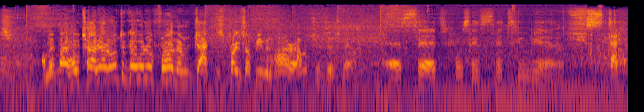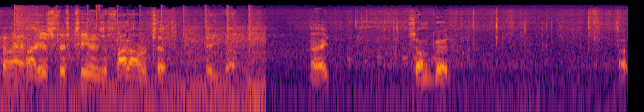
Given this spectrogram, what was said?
this? I'm at my hotel. Y'all don't have to go no further and jack this price up even higher. How much is this now? Uh, set, who says set you will start from All right, here's 15 and a five-hour tip. There you go. All right. So I'm good. Uh,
